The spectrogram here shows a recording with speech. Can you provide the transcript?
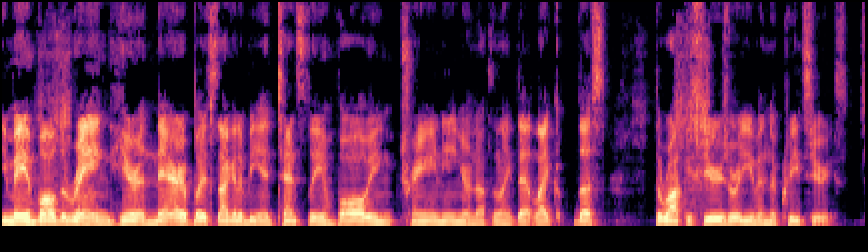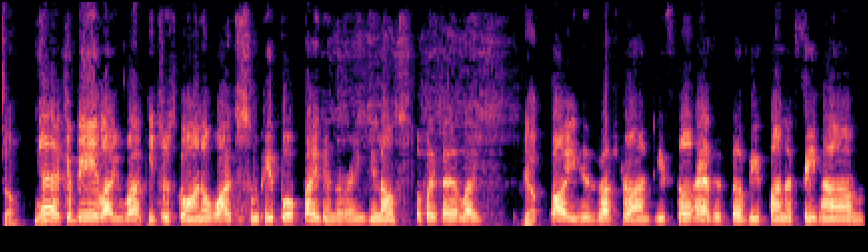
You may involve the ring here and there, but it's not going to be intensely involving training or nothing like that, like thus the Rocky series or even the Creed series. So Yeah, it could be like Rocky just going to watch some people fight in the ring, you know, stuff like that. Like Yep. probably his restaurant, he still has it, so it'd be fun to see him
